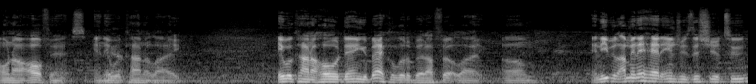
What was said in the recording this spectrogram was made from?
on our offense, and it would kind of like it would kind of hold Daniel back a little bit. I felt like, um, and even I mean, they had injuries this year too,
